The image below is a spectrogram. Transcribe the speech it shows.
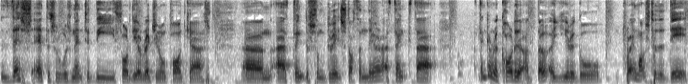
this episode was meant to be for the original podcast. Um, I think there's some great stuff in there. I think that I think I recorded it about a year ago, pretty much to the day,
